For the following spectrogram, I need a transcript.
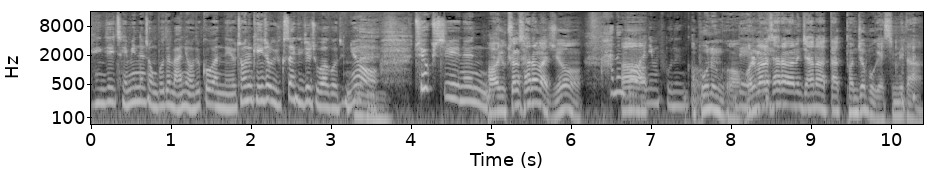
굉장히 재밌는 정보들 많이 얻을 것 같네요. 저는 개인적으로 육상 굉장히 좋아하거든요. 네. 최욱 씨는 아 육상 사랑하죠. 하는 거 아, 니면 보는 거? 아, 보는 거. 네. 얼마나 사랑하는지 하나 딱 던져보겠습니다.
